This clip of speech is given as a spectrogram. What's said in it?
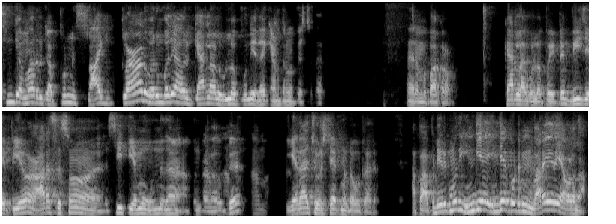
சிங்க மாதிரி இருக்கு. அப்படின்னு ஸ்லாய்க்கலான்னு வரும்போதே அவர் கேரளால உள்ள பூந்து ஏதாவது கிணத்தனமா பேசுறாரு. அதை நம்ம பாக்குறோம். கேரளாக்குள்ள போயிட்டு பிஜேபியும் ஆர்எஸ்எஸும் சிபிஎம்மும் ஒண்ணுதான் அப்படின்ற அளவுக்கு ஆமா. ஏதாச்சும் ஒரு ஸ்டேட்மெண்ட் விடுறாரு. அப்ப அப்படி இருக்கும்போது இந்தியா இந்தியா கூட்டணியின் வரையறை அவ்வளவுதான்.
